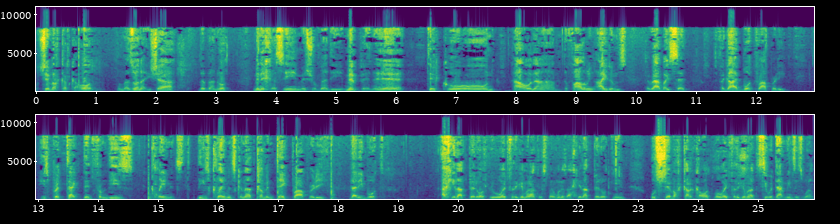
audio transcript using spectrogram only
ושבח קרקעות ומזון האישה ובנות מנכסים משועבדים מפני Tikkun Haolam. The following items, the rabbi said, if a guy bought property, he's protected from these claimants. These claimants cannot come and take property that he bought. Achilat perot, we will wait for the Gemara to explain what does achilat perot mean. Ushevach karkaot, we'll wait for the Gemara to see what that means as well.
